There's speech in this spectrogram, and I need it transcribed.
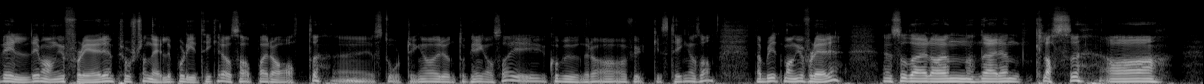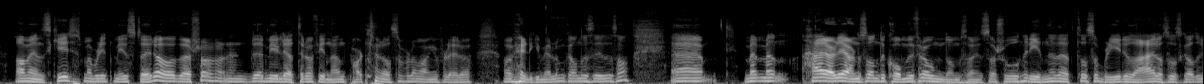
veldig mange flere profesjonelle politikere, altså apparatet, eh, Stortinget og rundt omkring også, i kommuner og fylkesting og sånn. Det har blitt mange flere. Eh, Så det er da en, det er en klasse av av mennesker som er blitt mye større, og derfor det er mye lettere å finne en partner også, for det er mange flere å, å velge mellom, kan du si det sånn. Eh, men, men her er det gjerne sånn du kommer fra ungdomsorganisasjoner inn i dette, og så blir du der, og så skal du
